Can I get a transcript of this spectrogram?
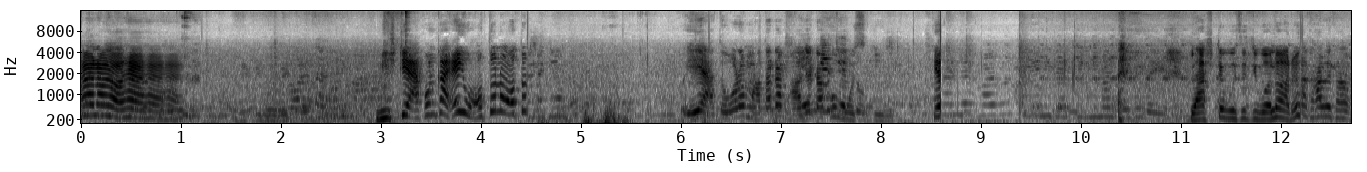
না না না, হ্যাঁ হ্যাঁ হ্যাঁ। মিষ্টি এখনকার এই অত না অত এই এত বড় মাথাটা ভাজাটা খুব মুশকিল। লাস্টে বসেছি বলো আরও। খাবে থাক।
